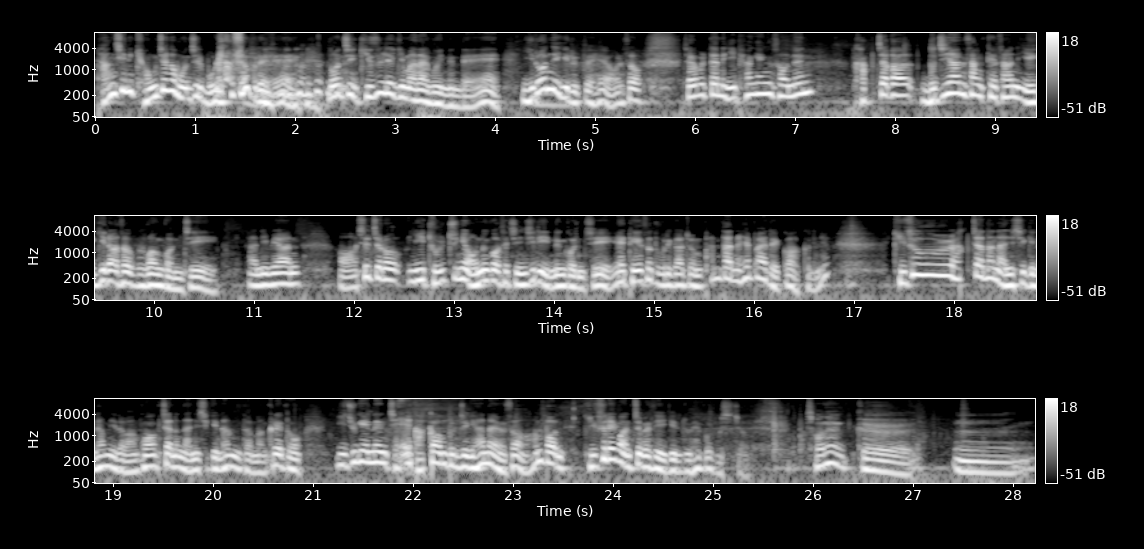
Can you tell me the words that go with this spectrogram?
당신이 경제가 뭔지를 몰라서 그래. 넌 지금 기술 얘기만 하고 있는데 이런 얘기를 또 해요. 그래서 제가 볼 때는 이 평행선은 각자가 무지한 상태에서 하는 얘기라서 그런 건지 아니면 어, 실제로 이 둘 중에 어느 것에 진실이 있는 건지에 대해서도 우리가 좀 판단을 해봐야 될 것 같거든요. 기술학자는 아니시긴 합니다만, 공학자는 아니시긴 합니다만, 그래도 이 중에는 제일 가까운 분 중에 하나여서 한번 기술의 관점에서 얘기를 좀 해보시죠. 저는 그, 음,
